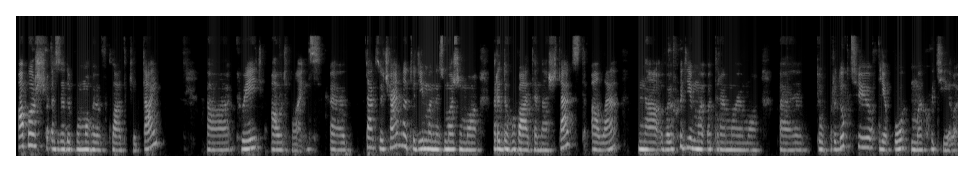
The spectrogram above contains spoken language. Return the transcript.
Або ж за допомогою вкладки Type Create Outlines. Е, Так, звичайно, тоді ми не зможемо редагувати наш текст, але на виході ми отримуємо е, ту продукцію, яку ми хотіли.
